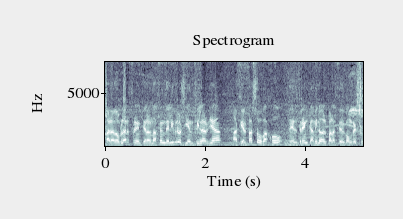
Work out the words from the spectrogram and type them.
para doblar frente al almacén de libros y enfilar ya hacia el paso bajo del tren camino del Palacio de Congresos.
